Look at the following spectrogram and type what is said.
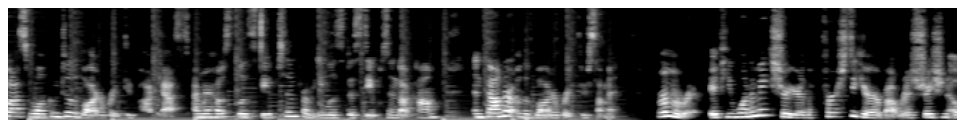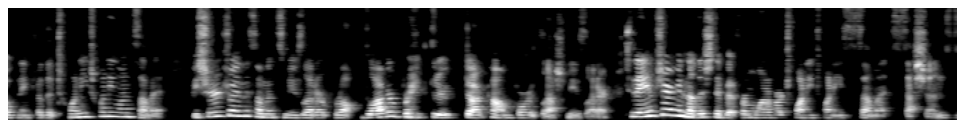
boss, welcome to the Blogger Breakthrough Podcast. I'm your host, Liz Stapleton from elizabethstapleton.com and founder of the Blogger Breakthrough Summit. Remember, if you want to make sure you're the first to hear about registration opening for the 2021 Summit, be sure to join the Summit's newsletter, bloggerbreakthrough.com forward slash newsletter. Today I'm sharing another snippet from one of our 2020 Summit sessions.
